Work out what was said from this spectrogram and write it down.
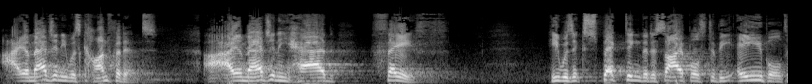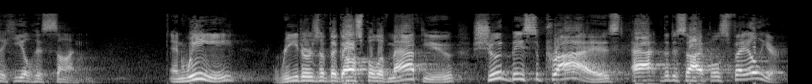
I imagine he was confident. I imagine he had faith. He was expecting the disciples to be able to heal his son. And we, readers of the Gospel of Matthew, should be surprised at the disciples' failure.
